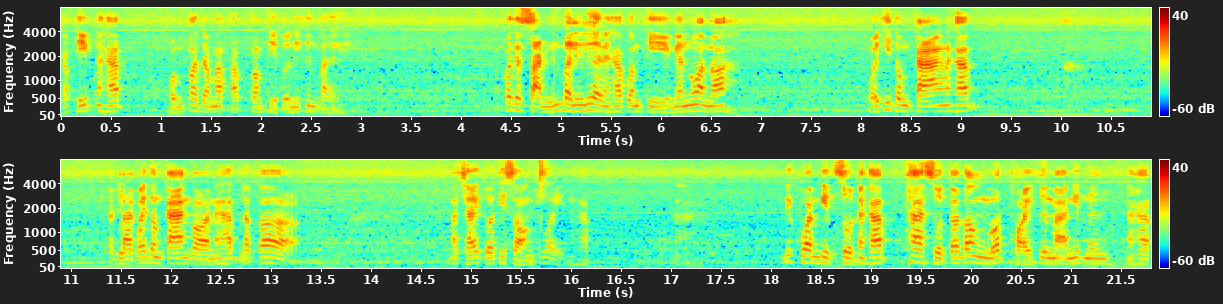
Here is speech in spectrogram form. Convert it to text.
กระพริบนะครับ ผมก็จะมาปรับความถี่ตัวนี้ขึ้นไป ก็จะสั่นขึ้นไปเรื่อยๆนะครับ ความถี่แมนนวลเนาะไว้ที่ตรงกลางนะครับ หลักๆไว้ตรงกลางก่อนนะครับ แล้วก็ มาใช้ตัวที่สองช่วยนะครับ ไม่ควรบิดสุดนะครับ ถ้าสุดก็ต้องลดถอยขึ้นมานิดนึงนะครับ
